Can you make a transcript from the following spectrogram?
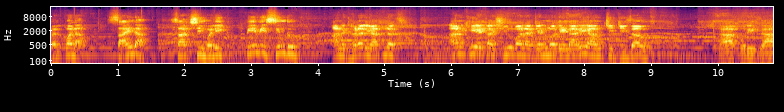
कल्पना सायना साक्षी मलिक पी व्ही सिंधू. आणि घडल यातनच आणखी एका शिवबाला जन्म देणारी आमची जिजाऊ. जा पुरी जा.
